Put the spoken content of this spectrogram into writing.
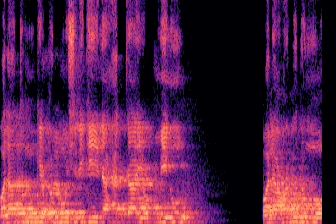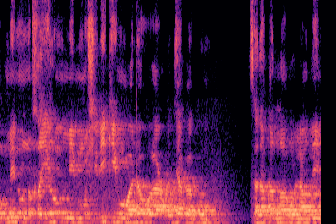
ولا تنكحوا المشركين حتى يؤمنوا. ولعبد مؤمن خير من مشرك ولو أعجبكم صدق الله العظيم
